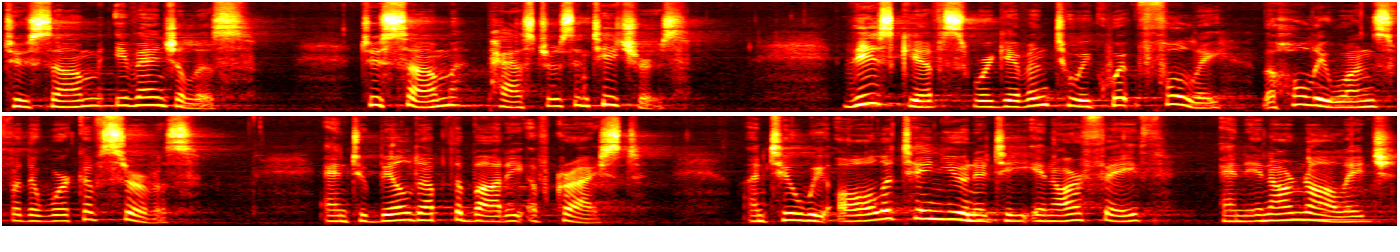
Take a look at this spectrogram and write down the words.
to some, evangelists, to some, pastors and teachers. These gifts were given to equip fully the holy ones for the work of service and to build up the body of Christ until we all attain unity in our faith and in our knowledge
